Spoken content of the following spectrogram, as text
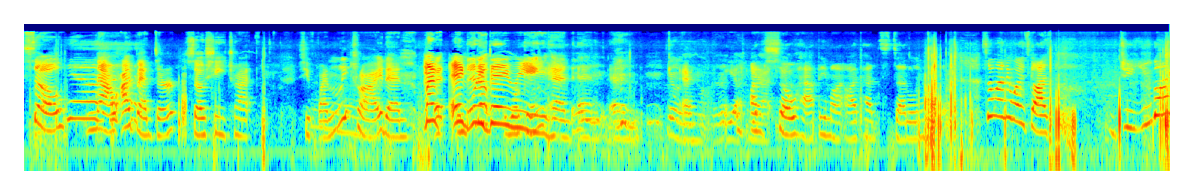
So Yeah. now I begged her, so she tried. She finally tried, and My it angry baby. working, and and and and yeah, I'm yeah. so happy my iPad's settling. So, anyways, guys, do you guys?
